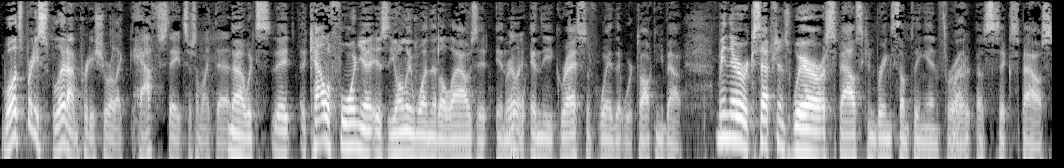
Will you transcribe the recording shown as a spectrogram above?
well, it's pretty split, I'm pretty sure, like half states or something like that. No, it's it, California is the only one that allows it in Really? the, in the aggressive way that we're talking about. I mean, there are exceptions where a spouse can bring something in for Right. a, a sick spouse,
